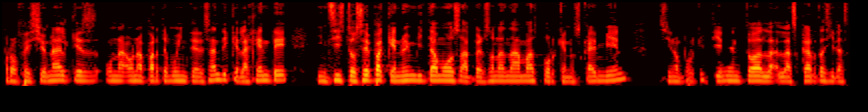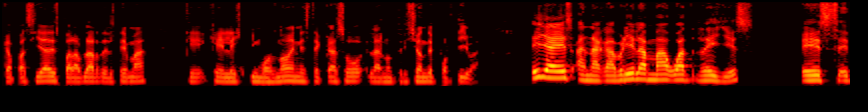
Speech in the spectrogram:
profesional, que es una, una parte muy interesante y que la gente, insisto, sepa que no invitamos a personas nada más porque nos caen bien, sino porque tienen todas la- las cartas y las capacidades para hablar del tema que, que elegimos, ¿no? En este caso, la nutrición deportiva. Ella es Ana Gabriela Maguad Reyes. Es, eh,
